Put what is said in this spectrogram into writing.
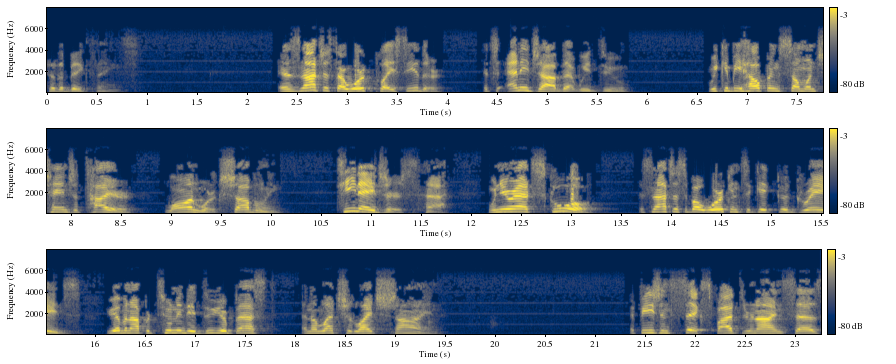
to the big things. And it's not just our workplace either, it's any job that we do. We can be helping someone change a tire, lawn work, shoveling. Teenagers, when you're at school, it's not just about working to get good grades. You have an opportunity to do your best and to let your light shine. Ephesians 6, 5 through 9 says,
